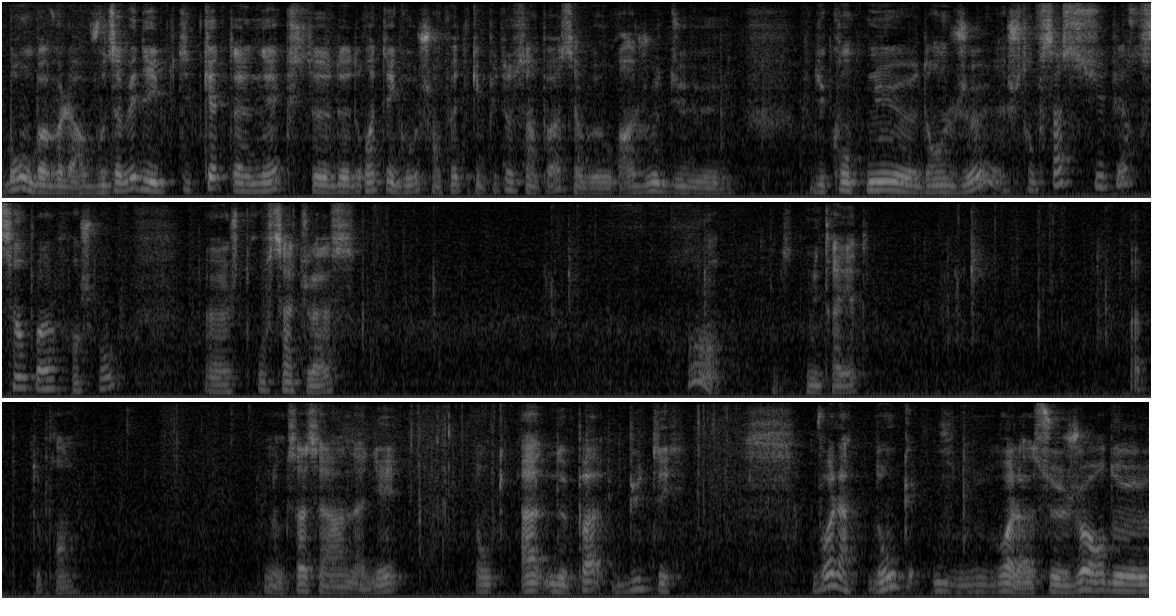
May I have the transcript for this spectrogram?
Bon bah voilà, vous avez des petites quêtes annexes de droite et gauche en fait qui est plutôt sympa, ça vous rajoute du, contenu euh, dans le jeu. Je trouve ça super sympa franchement. Euh, je trouve ça classe. Oh, petite mitraillette. Hop, tout prendre. Donc ça c'est un allié. Donc à ne pas buter. Voilà, donc voilà, ce genre de,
